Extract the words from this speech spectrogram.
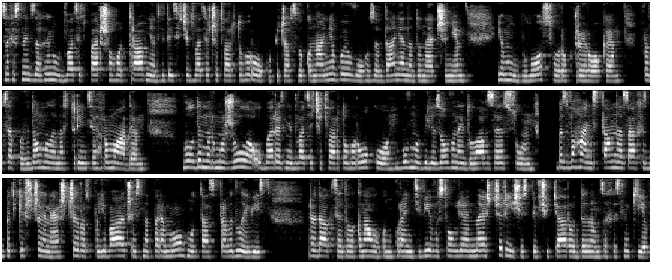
Захисник загинув 21 травня 2024 року під час виконання бойового завдання на Донеччині. Йому було 43 роки. Про це повідомили на сторінці громади. Володимир Мажула у березні 24-го року був мобілізований до лав ЗСУ. Без вагань став на захист батьківщини, щиро сподіваючись на перемогу та справедливість. Редакція телеканалу Конкурент ТІВІ висловлює найщиріші співчуття родинам захисників,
